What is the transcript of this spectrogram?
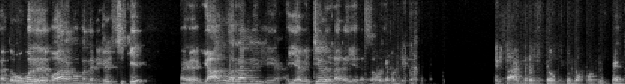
அந்த ஒவ்வொரு வாரமும் அந்த நிகழ்ச்சிக்கு யாரும் வர்றாங்களே இல்லையா ஐயா வெற்றியழகனார் ஐயா எட்டாயிரம் சாயந்தரம் சிவப்பு துண்டை போட்டுக்கிட்டேன்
